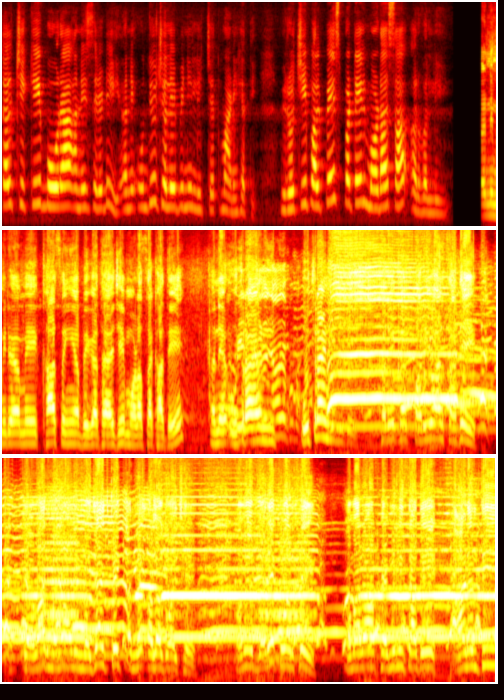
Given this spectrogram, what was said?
તલચીકી બોરા અને શેરડી અને ઊંધિયું જલેબીની લિચ્છત માણી હતી. વિરોચી પલ્પેશ પટેલ મોડાસા અરવલ્લી. નિમિત્તે અમે ખાસ અહીંયા ભેગા થયા છે મોડાસા ખાતે. અને ઉત્તરાયણ ઉત્તરાયણ ખરેખર પરિવાર સાથે તહેવાર મનાવવાની મજા જ કંઈક અન- અલગ હોય છે. અમે દરેક વર્ષે અમારા ફેમિલી સાથે આણંદથી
